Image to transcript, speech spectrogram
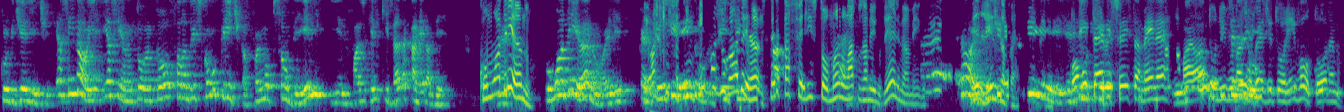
clube de elite. E assim, não, e, e assim, eu não tô, tô falando isso como crítica, foi uma opção dele e ele faz o que ele quiser da carreira dele. Como o né? Adriano. Como o Adriano, ele. Eu acho que direito, ninguém pode jogar o Adriano. Se ele tá feliz tomando lá com os amigos dele, meu amigo. É, não, Beleza, velho. Como o Tevez fez também, né? Em maior alto nível na Juventus de Turim voltou, né, mano?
